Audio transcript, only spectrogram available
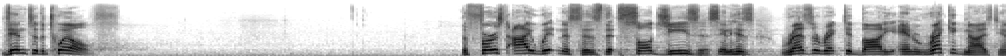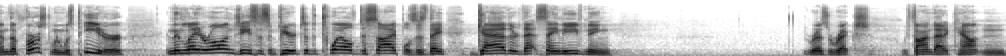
then to the 12. The first eyewitnesses that saw Jesus in his resurrected body and recognized him, the first one was Peter. And then later on, Jesus appeared to the 12 disciples as they gathered that same evening. Resurrection. We find that account in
